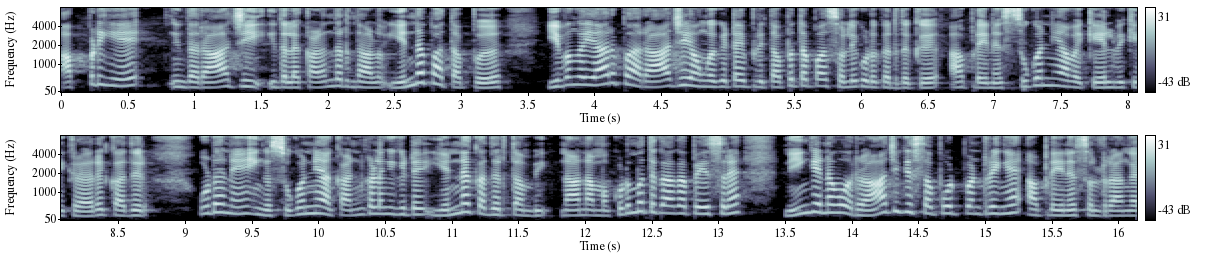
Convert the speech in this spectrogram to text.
அப்படியே இந்த ராஜி இதில் கலந்துருந்தாலும் என்னப்பா தப்பு? இவங்க யாருப்பா? ராஜி அவங்கக்கிட்ட இப்படி தப்பு தப்பாக சொல்லிக் கொடுக்கறதுக்கு? அப்படின்னு சுகன்யாவை கேள்வி கேட்குறாரு கதிர். உடனே இங்கே சுகன்யா கண் கலங்கிக்கிட்டு என்ன கதிர் தம்பி? நான் நம்ம குடும்பத்துக்காக பேசுகிறேன் நீங்கள் என்னவோ ராஜிக்கு சப்போர்ட் பண்ணுறீங்க அப்படின்னு சொல்கிறாங்க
